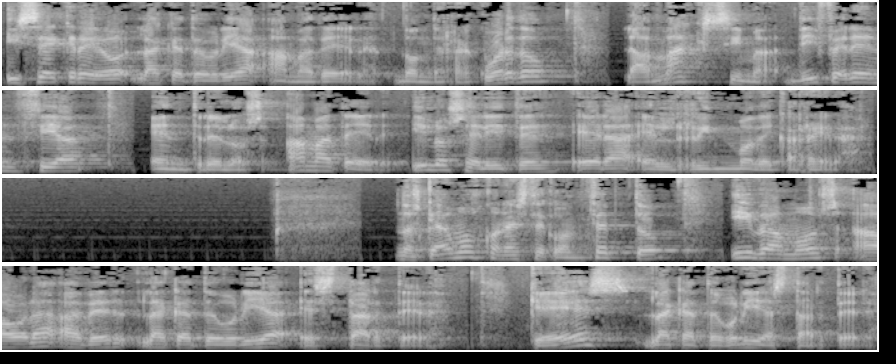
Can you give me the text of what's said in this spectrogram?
Y se creó la categoría amateur, donde recuerdo, la máxima diferencia entre los amateur y los élite era el ritmo de carrera. Nos quedamos con este concepto y vamos ahora a ver la categoría starter. ¿Qué es la categoría starter?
